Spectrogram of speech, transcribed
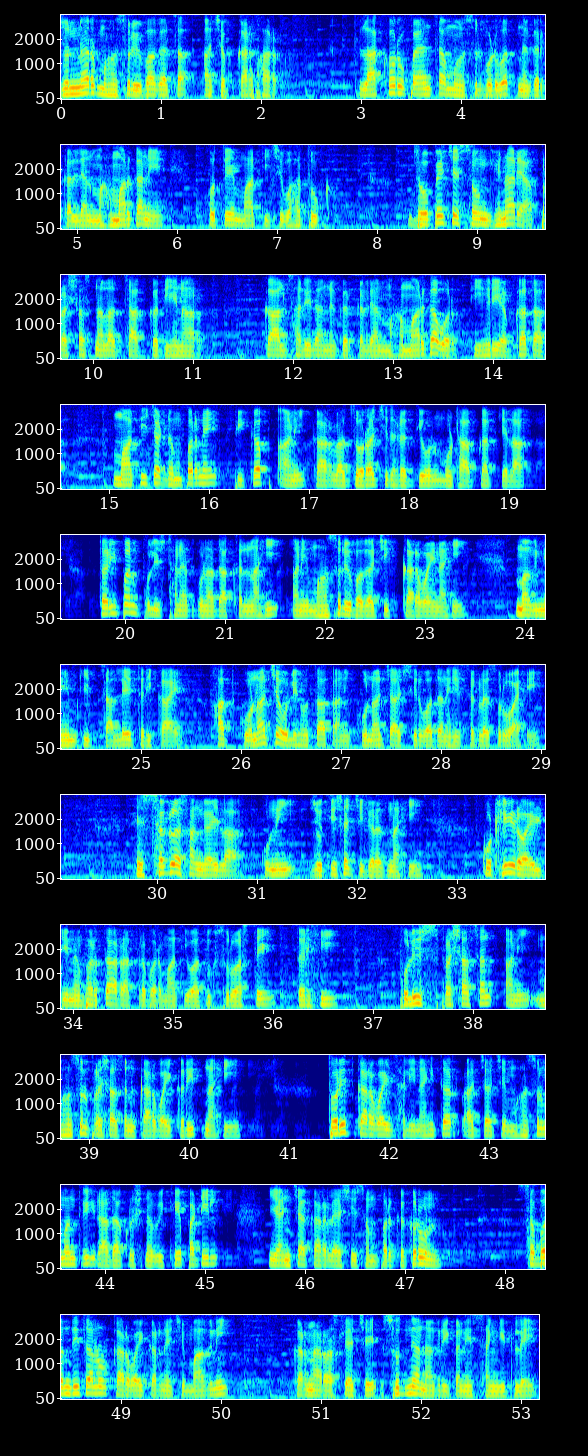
जुन्नर महसूल विभागाचा अचप कारभार. लाखो रुपयांचा महसूल बुडवत नगर कल्याण महामार्गाने होते मातीची वाहतूक. झोपेचे सोंग घेणाऱ्या प्रशासनाला जाग कधी येणार? काल झालेल्या नगर कल्याण महामार्गावर तिहेरी अपघातात मातीच्या डंपरने पिकअप आणि कारला जोराची धडक देऊन मोठा अपघात केला. तरी पण पोलीस ठाण्यात गुन्हा दाखल नाही आणि महसूल विभागाची कारवाई नाही. मग नेमकी चालले तरी काय? हात कोणाचे ओले होतात आणि कोणाच्या आशीर्वादाने हे सगळं सुरू आहे? हे सगळं सांगायला कुणी ज्योतिषाची गरज नाही. कुठलीही रॉयल्टी न भरता रात्रभर माती वाहतूक सुरू असते तरीही पोलीस प्रशासन आणि महसूल प्रशासन कारवाई करीत नाही. त्वरित कारवाई झाली नाही तर राज्याचे महसूल मंत्री राधाकृष्ण विखे पाटील यांच्या कार्यालयाशी संपर्क करून संबंधितांवर कारवाई करण्याची मागणी करणार असल्याचे सुज्ञ नागरिकांनी सांगितले.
